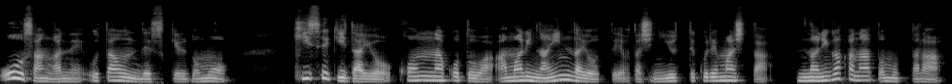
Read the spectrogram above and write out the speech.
王さんがね、歌うんですけれども、奇跡だよ。こんなことはあまりないんだよって私に言ってくれました。何がかなと思ったら、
